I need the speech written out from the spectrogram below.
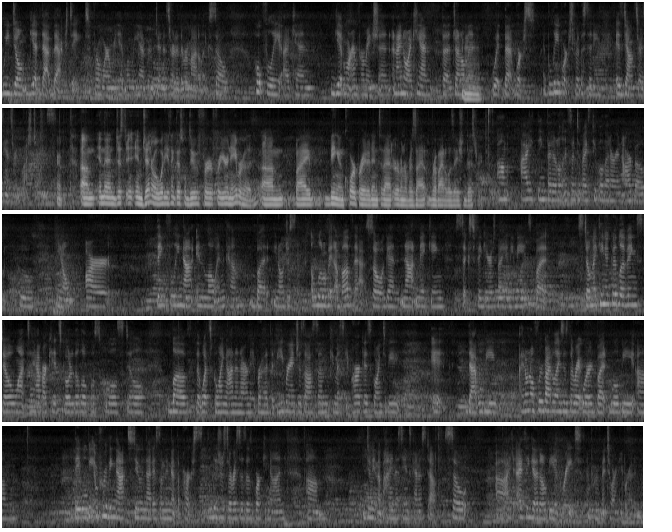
we don't get that back date from where we had when we had moved in and started the remodeling. So hopefully I can get more information and I know I can. The gentleman with, that works I believe works for the city is downstairs answering questions. Right. Um, and then just in, in general, what do you think this will do for, for your neighborhood um, by being incorporated into that urban resi- revitalization district? Um, I think that it'll incentivize people that are in our boat who, you know, are thankfully not in low income, but you know, just a little bit above that. So again, not making six figures by any means, but still making a good living, still want to have our kids go to the local schools, still love that what's going on in our neighborhood. The Bee Branch is awesome. Comiskey Park is going to be it that will be I don't know if revitalize is the right word, but will be um, they will be improving that soon. That is something that the Parks, the Leisure Services is working on, um, doing the behind the scenes kind of stuff. So uh, I, I think it'll be a great improvement to our neighborhood.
